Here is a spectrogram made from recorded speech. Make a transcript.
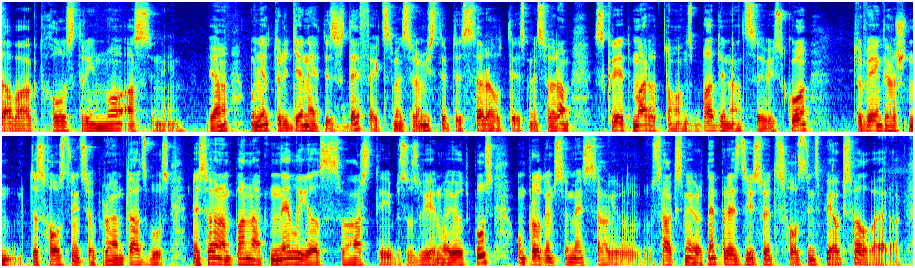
savākt holesterīnu no asinīm. Ja? Un, ja tur ir ģenētisks defekts, mēs varam izstiepties, sarauties, mēs varam skriet maratonus, badināt sevi ko. Tur vienkārši nu, tas holsteins joprojām tāds būs. Mēs varam panākt nelielas svārstības uz vienu vai otru pusi, un, protams, ja mēs sāk, sāksim ievērot nepareizi dzīves, vai tas holsteins pieaugs vēl vairāk.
